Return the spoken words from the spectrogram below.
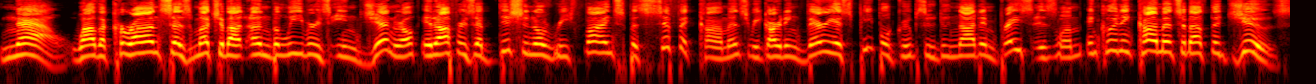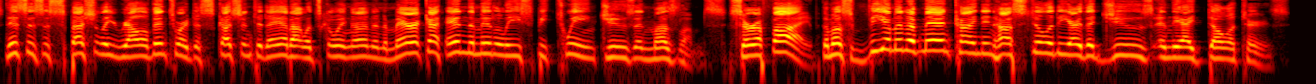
Now, while the Quran says much about unbelievers in general, it offers additional refined specific comments regarding various people groups who do not embrace Islam, including comments about the Jews. This is especially relevant to our discussion today about what's going on in America and the Middle East between Jews and Muslims. Surah 5 The most vehement of mankind in hostility are the Jews and the idolaters.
